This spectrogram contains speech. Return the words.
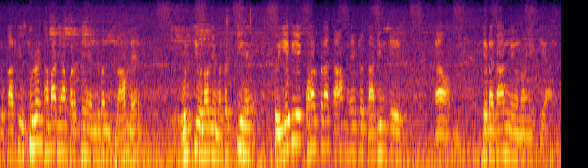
जो काफ़ी स्टूडेंट हमारे यहाँ पढ़ते हैं अंजुमन इस्लाम में, उनकी उन्होंने मदद की है। तो ये भी एक बहुत बड़ा काम है जो तालीम के के मैदान में उन्होंने किया है।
